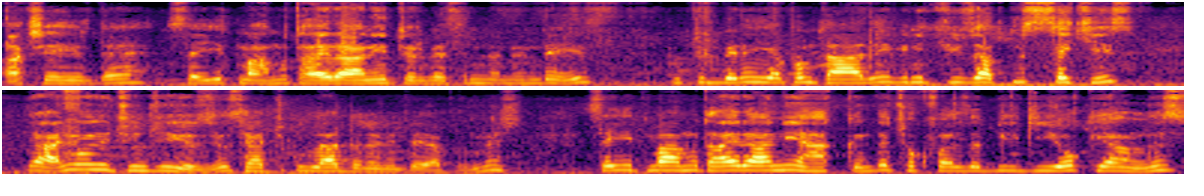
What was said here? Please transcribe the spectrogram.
Akşehir'de Seyyid Mahmut Hayrani Türbesi'nin önündeyiz. Bu türbenin yapım tarihi 1268 yani 13. yüzyıl Selçuklular döneminde yapılmış. Seyyid Mahmut Hayrani hakkında çok fazla bilgi yok yalnız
